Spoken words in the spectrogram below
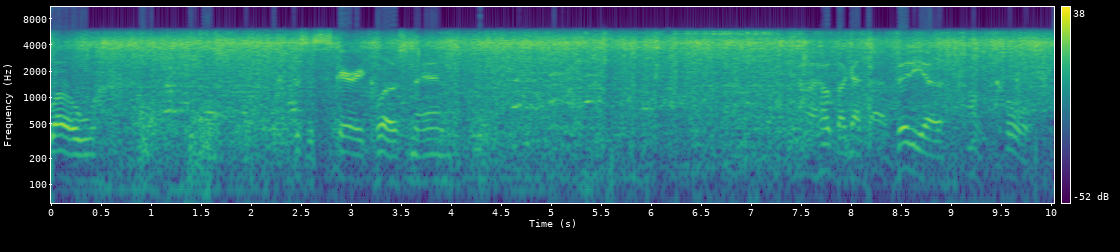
Whoa. This is scary close, man. I hope I got that video. Oh, cool.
